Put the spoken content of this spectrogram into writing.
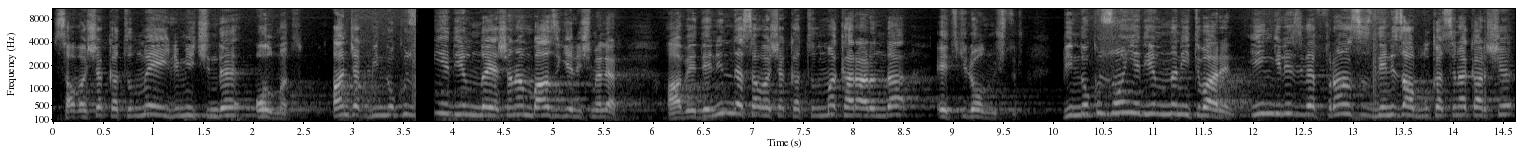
savaşa katılma eğilimi içinde olmadı. Ancak 1917 yılında yaşanan bazı gelişmeler ABD'nin de savaşa katılma kararında etkili olmuştur. 1917 yılından itibaren İngiliz ve Fransız deniz ablukasına karşı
